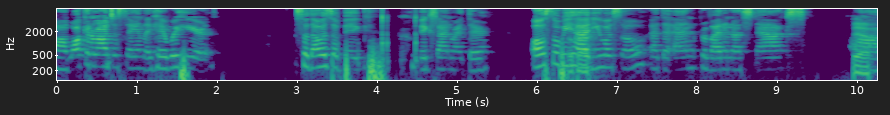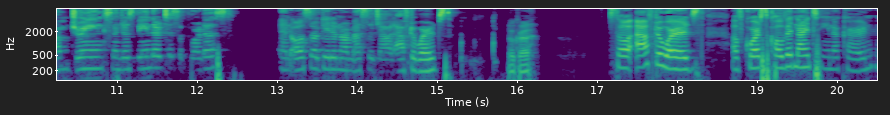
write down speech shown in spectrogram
uh, walking around just saying like, "Hey, we're here." So that was a big, big sign right there. Also, we Okay. had USO at the end providing us snacks, Yeah. um, drinks, and just being there to support us, and also getting our message out afterwards. Okay. So afterwards, of course, COVID nineteen occurred.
